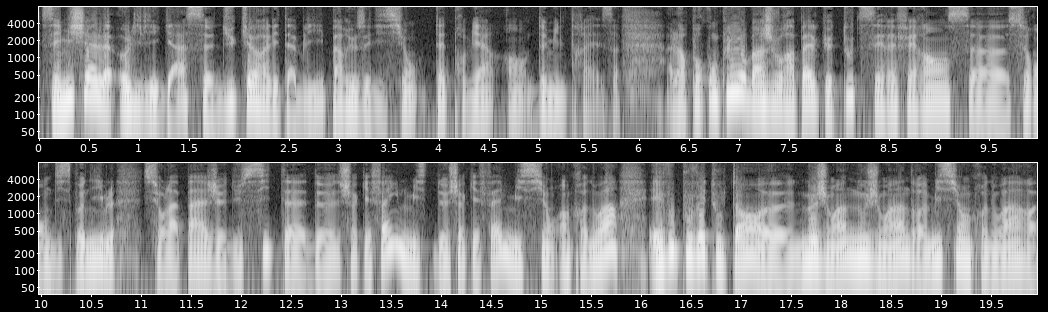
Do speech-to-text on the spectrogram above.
C'est Michel Olivier Gass, Du cœur à l'établi, paru aux éditions Tête Première en 2013. Alors pour conclure, ben, je vous rappelle que toutes ces références euh, seront disponibles sur la page du site de Choc FM, de Choc FM, Mission Encre Noire, et vous pouvez tout le temps euh, me joindre, nous joindre, Mission Encre Noire,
